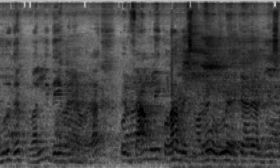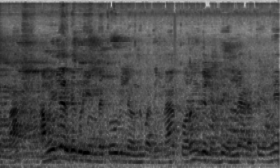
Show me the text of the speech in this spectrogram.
முருகர் வள்ளி தேவனையோட ஒரு ஃபேமிலி கொலாபரேஷனோட உள்ளே இருக்காரு அப்படின்னு சொல்லலாம். அமைதியாக இருக்கக்கூடிய இந்த கோவிலில் வந்து பார்த்தீங்கன்னா குரங்குகள் வந்து எல்லா இடத்துலையுமே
